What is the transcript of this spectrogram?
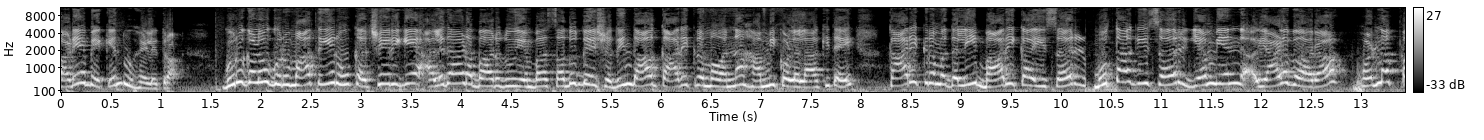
ಪಡೆಯಬೇಕೆಂದು ಹೇಳಿದರು. ಗುರುಗಳು, ಗುರುಮಾತೆಯರು ಕಚೇರಿಗೆ ಅಲೆದಾಡಬಾರದು ಎಂಬ ಸದುದ್ದೇಶದಿಂದ ಕಾರ್ಯಕ್ರಮವನ್ನ ಹಮ್ಮಿಕೊಳ್ಳಲಾಗಿದೆ. ಕಾರ್ಯಕ್ರಮದಲ್ಲಿ Barikayi sir, Muttagi sir, MN Yalawar, Honnappa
